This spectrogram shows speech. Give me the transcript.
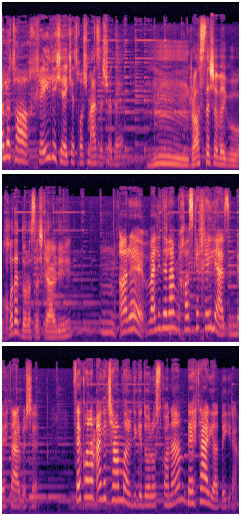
کارلوتا خیلی کیکت خوشمزه شده. مم، راستشو بگو. خودت درستش کردی؟ آره ولی دلم می‌خواست که خیلی از این بهتر بشه. فکر کنم اگه چند بار دیگه درست کنم بهتر یاد بگیرم.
